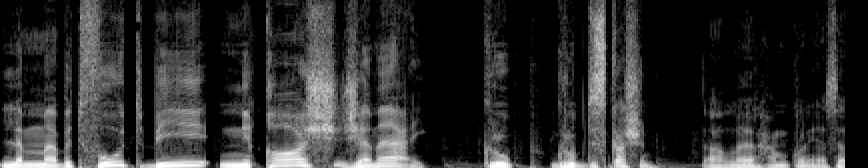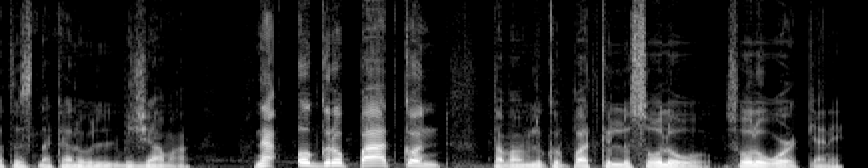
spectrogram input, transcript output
لما بتفوت بنقاش جماعي. group group discussion الله يرحمكم يا أساتذتنا كانوا بال- بالجامعة. نقوا جروباتكم. طبعا الجروبات كله solo solo work يعني.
